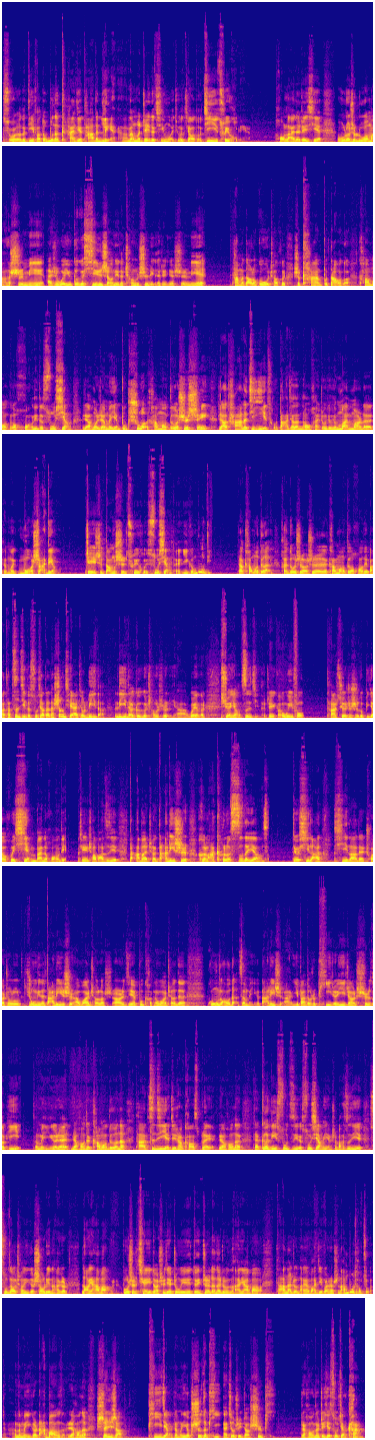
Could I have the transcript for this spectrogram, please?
所有的地方都不能看见他的脸啊。那么这个行为就叫做记忆摧毁。后来的这些，无论是罗马的市民，还是位于各个行省里的城市里的这些市民，他们到了公共场合是看不到了康茂德皇帝的塑像，然后人们也不说康茂德是谁，让他的记忆从大家的脑海中就慢慢的这么抹杀掉，这是当时摧毁塑像的一个目的。那康茂德很多时候是康茂德皇帝把他自己的塑像在他生前就立的，立在各个城市里啊，为了炫耀自己的这个威风。他确实是个比较会显摆的皇帝，经常把自己打扮成大力士赫拉克勒斯的样子。就希腊，希腊在传说中著名的大力士啊，完成了十二件不可能完成的功劳的这么一个大力士啊，一般都是披着一张狮子皮。这么一个人，然后这康茂德呢，他自己也经常 cosplay，然后呢，在各地塑自己的塑像，也是把自己塑造成一个手里拿根狼牙棒，不是前一段时间中越对峙的那种狼牙棒，他那种狼牙棒基本上是拿木头做的，那么一根大棒子，然后呢，身上披着这么一个狮子皮，啊，就是一张狮皮，然后呢，这些塑像咔。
